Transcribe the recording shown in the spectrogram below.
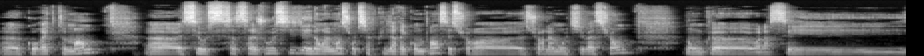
euh, correctement. Euh, c'est ça, ça, joue aussi énormément sur le circuit de la récompense et sur euh, sur la motivation. Donc euh, voilà, c'est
